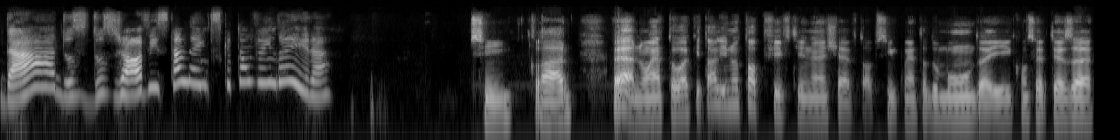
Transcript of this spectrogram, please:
da, dos, dos jovens talentos que estão vindo aí, né? Sim, claro. É, não é à toa que está ali no top 50, né, chefe? Top 50 do mundo aí, com certeza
